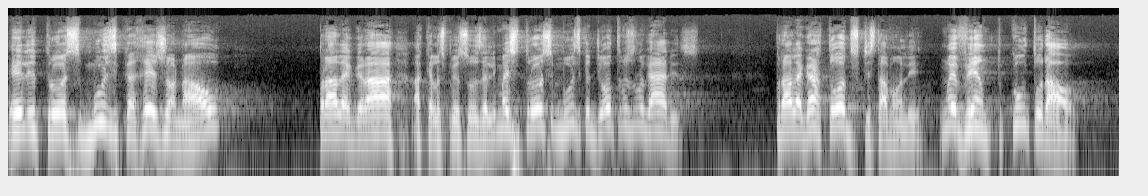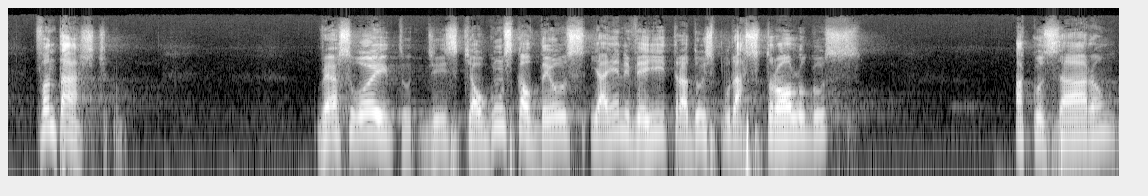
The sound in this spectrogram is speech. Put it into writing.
ele trouxe música regional para alegrar aquelas pessoas ali, mas trouxe música de outros lugares para alegrar todos que estavam ali. Um evento cultural fantástico. Verso 8 diz que alguns caldeus, e a NVI traduz por astrólogos, acusaram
